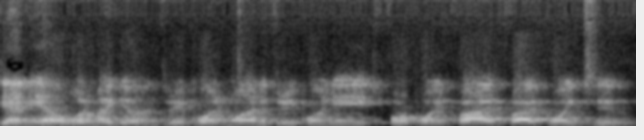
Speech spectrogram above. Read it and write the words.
Danielle, what am I doing? 3.1 to 3.8, 4.5, 5.2.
